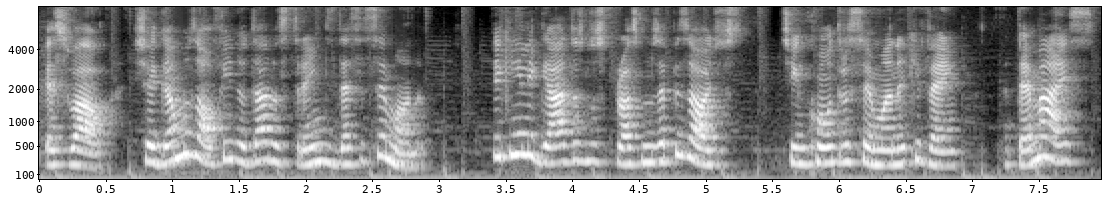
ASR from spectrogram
Pessoal, chegamos ao fim do Tá nos Trends dessa semana. Fiquem ligados nos próximos episódios. Te encontro semana que vem. Até mais!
